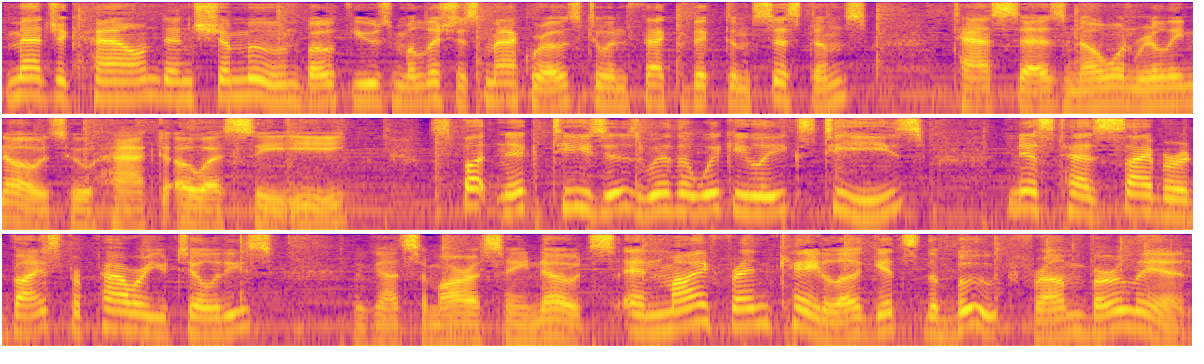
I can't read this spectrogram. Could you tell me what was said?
Magic Hound and Shamoon both use malicious macros to infect victim systems. TASS says no one really knows who hacked OSCE. Sputnik teases with a WikiLeaks tease. NIST has cyber advice for power utilities. We've got some RSA notes. And my friend Cayla gets the boot from Berlin.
